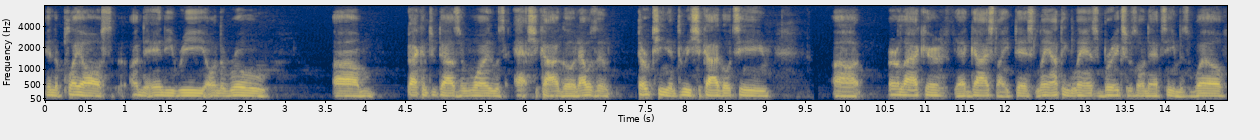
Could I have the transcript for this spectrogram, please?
in the playoffs under Andy Reid on the road um, back in 2001 was at Chicago. That was a 13 and 3 Chicago team. Uh, Urlacher, you had guys like this. I think Lance Briggs was on that team as well.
